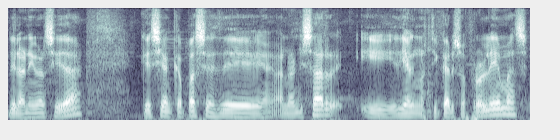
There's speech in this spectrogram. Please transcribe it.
de la universidad, que sean capaces de analizar y diagnosticar esos problemas,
